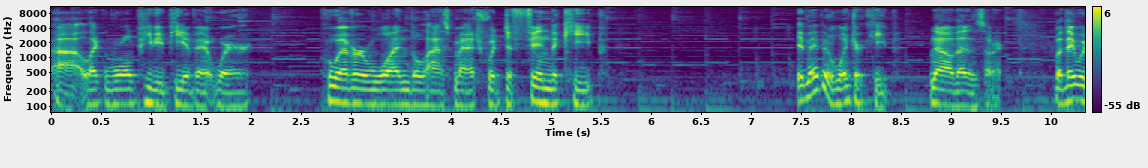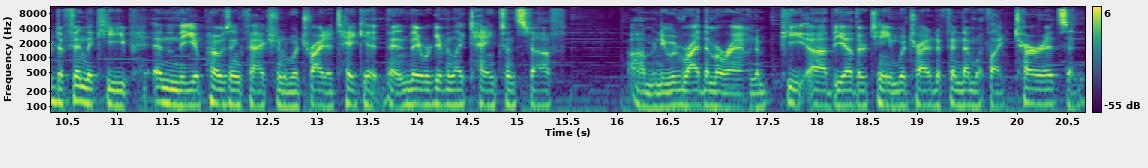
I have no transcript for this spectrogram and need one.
uh, like world PvP event where whoever won the last match would defend the keep. It may have been Winter Keep. No, that doesn't sound right. But they would defend the keep, and the opposing faction would try to take it. Then they were given like tanks and stuff, um, and you would ride them around, and P- uh, the other team would try to defend them with like turrets and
